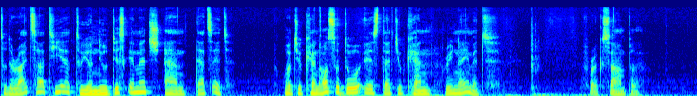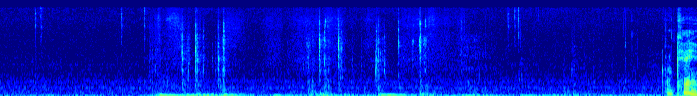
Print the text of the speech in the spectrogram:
to the right side here to your new disk image and that's it. What you can also do is that you can rename it. For example, Okay,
